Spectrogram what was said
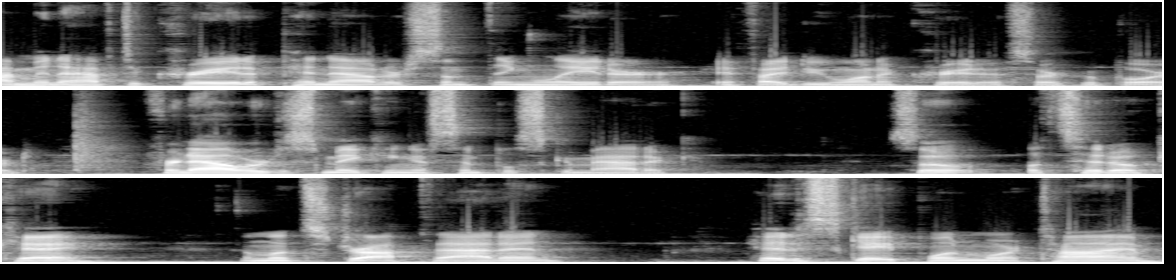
I'm going to have to create a pinout or something later if I do want to create a circuit board. For now, we're just making a simple schematic. So let's hit OK, and let's drop that in. Hit escape one more time,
